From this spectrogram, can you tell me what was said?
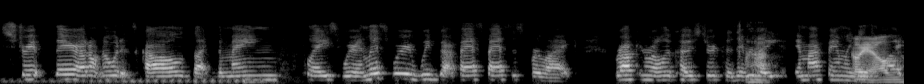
strip there. I don't know what it's called, like the main place where unless we're we've got fast passes for like rock and roller coaster because uh-huh. everybody in my family Oh yeah. like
